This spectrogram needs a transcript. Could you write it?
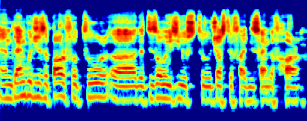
And language is a powerful tool uh, that is always used to justify this kind of harm.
